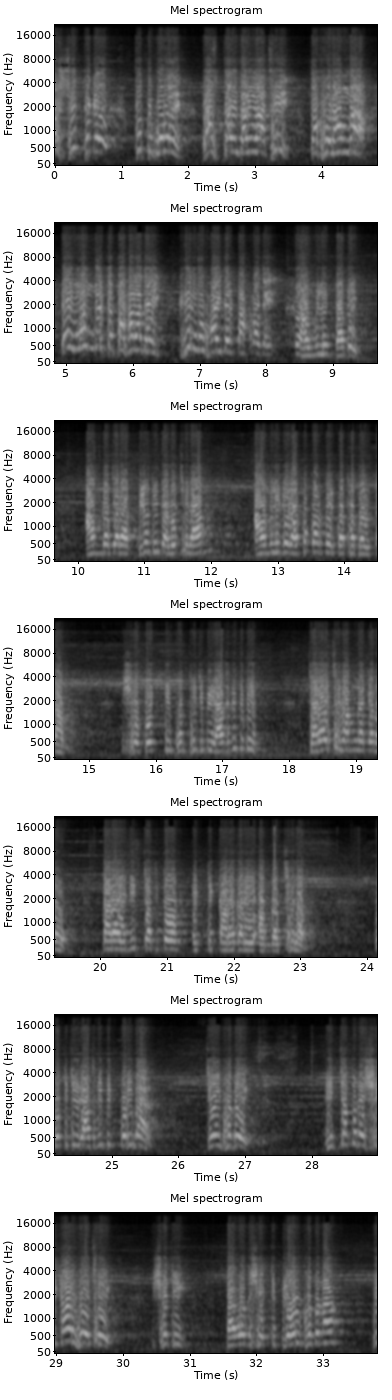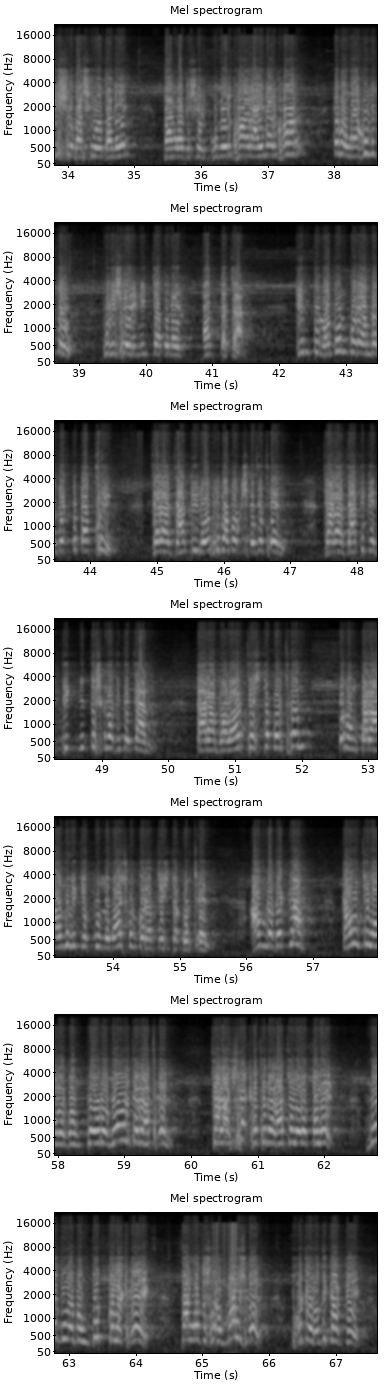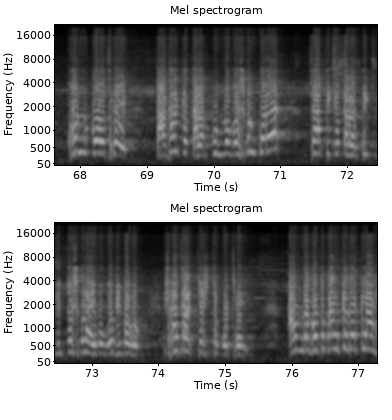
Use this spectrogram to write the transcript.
মসজিদ থেকে টুপি পরে রাস্তায় দাঁড়িয়ে আছি, তখন আমরা এই মন্দিরকে পাহারা দেই, হিন্দু ভাইদের পাহারা দেই। আওয়ামী লীগ বাদে আমরা যারা বিরোধী দলে ছিলাম, আওয়ামী লীগের অপকর্মের কথা বলতাম। সে ব্যক্তি বুদ্ধিজীবী, রাজনীতিবিদ, যারাই ছিলাম না কেন, তারাই নির্যাতিত একটি কারাগারে আমরা ছিলাম। প্রতিটি রাজনৈতিক পরিবার যেভাবে নির্যাতনের শিকার হয়েছে। সেটি বাংলাদেশে একটি বিরল ঘটনা। বিশ্ববাসীও জানে, বাংলাদেশের গুমের ঘর, আয়নার ঘর এবং অগণিত পুলিশের নির্যাতনের অত্যাচার। কিন্তু নতুন করে আমরা দেখতে পাচ্ছি, যারা জাতির অভিভাবক সেজেছেন, যারা জাতিকে দিক নির্দেশনা দিতে চান, তারা বলার চেষ্টা করছেন এবং তারা আওয়ামী লীগকে পুনর্বাসন করার চেষ্টা করছেন। আমরা দেখলাম কাউন্সিলর এবং পৌর মেয়র যারা আছেন, যারা শেখ হাসিনার আচলের তলে মধু এবং দুধ কলা খেয়ে বাংলাদেশের মানুষের ভোটের অধিকারকে ক্ষণ করেছে, তাদেরকে তারা পুনর্বাসন করে জাতিকে তারা দিক নির্দেশনা এবং অভিভাবক সাজার চেষ্টা করছেন। আমরা গতকালকে দেখলাম,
